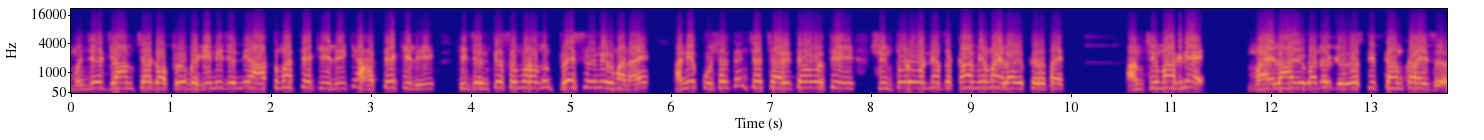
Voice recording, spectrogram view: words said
म्हणजे ज्या आमच्या डॉक्टर भगिनी ज्यांनी आत्महत्या केली की हत्या केली ही जनतेसमोर अजून प्रश्न निर्माण आहे आणि कुशल त्यांच्या चारित्र्यावरती शिंतोड ओढण्याचं काम हे महिला आयोग करत आहेत. आमची मागणी आहे महिला आयोगानं व्यवस्थित काम करायचं.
